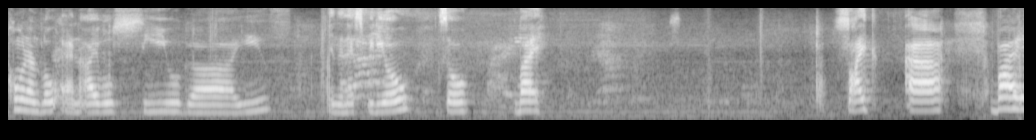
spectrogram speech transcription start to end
comment down below and I will see you guys in the next video. So, bye. Psych. Uh, bye.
